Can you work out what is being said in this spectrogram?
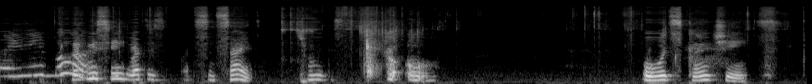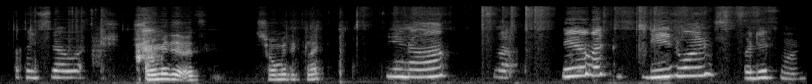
I need more. Let me see what is what's inside. Show me this. Oh, oh. Oh, it's crunchy. Okay, so Show me the. Show me the click. you know, what? Do you like these ones or this one?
